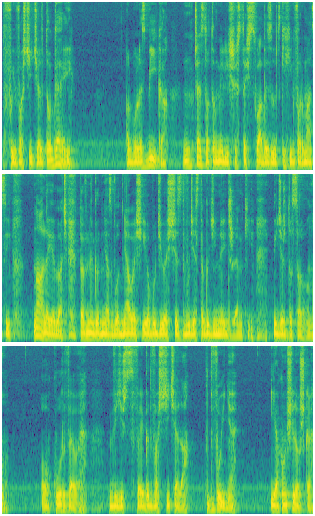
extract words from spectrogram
Twój właściciel to gej. Albo lesbijka. Często to mylisz, jesteś słaby z ludzkich informacji. No ale jebać, pewnego dnia zgłodniałeś i obudziłeś się z dwudziestogodzinnej drzemki. Idziesz do salonu. O kurwełę. Widzisz swojego właściciela. Podwójnie. I jakąś lożkę.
